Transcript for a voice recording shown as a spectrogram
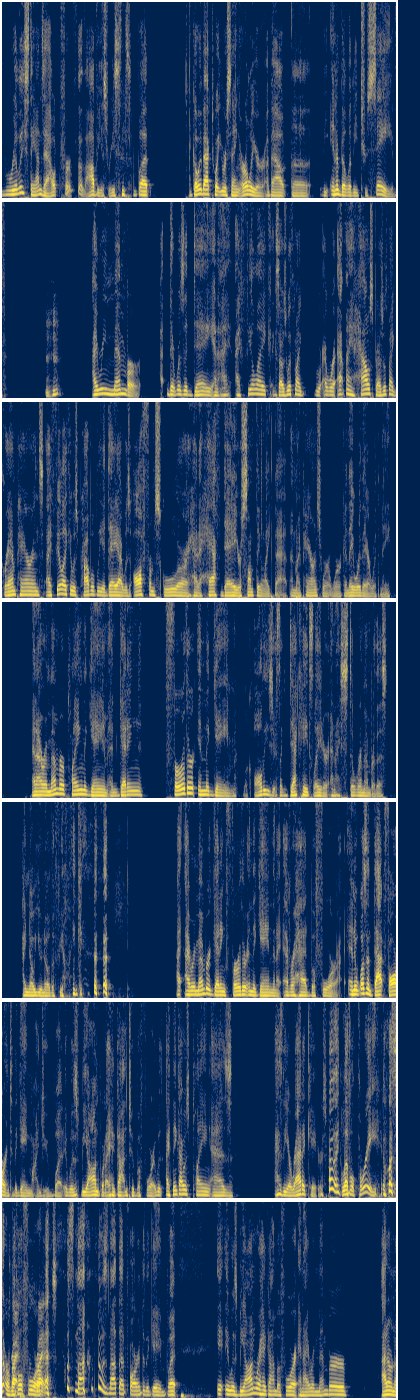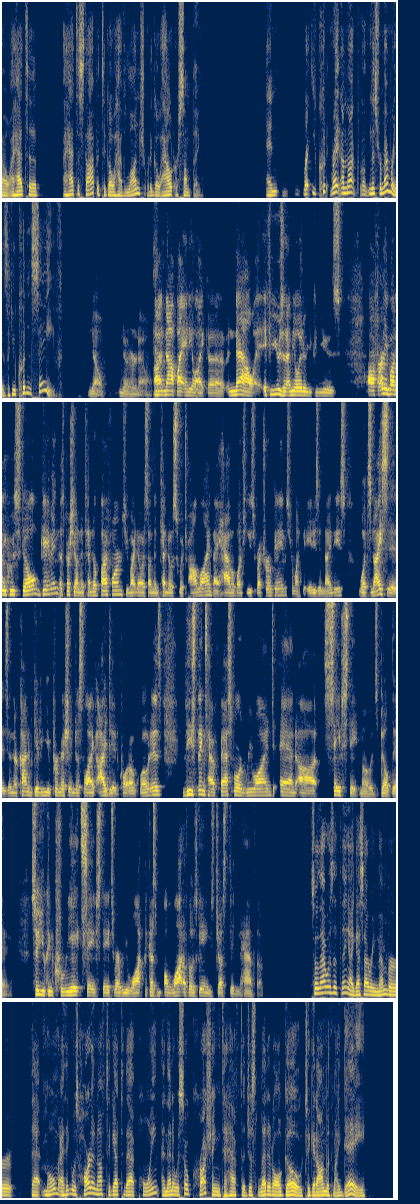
really stands out for, for the obvious reasons. But going back to what you were saying earlier about the the inability to save, mm-hmm. I remember there was a day, and I, I feel like because I was with my we're at my house, but I was with my grandparents. I feel like it was probably a day I was off from school or I had a half day or something like that, and my parents were at work and they were there with me. And I remember playing the game and getting further in the game. Look, all these years, like decades later, and I still remember this. I know you know the feeling. I, I remember getting further in the game than I ever had before. And it wasn't that far into the game, mind you, but it was beyond what I had gotten to before. It was I think I was playing as as the eradicator. It's probably like level three. It was or level Right, four. right. It was not it was not that far into the game, but it, it was beyond where I had gone before. And I remember I don't know, I had to I had to stop it to go have lunch or to go out or something. And right, you could right. I'm not misremembering this. Like you couldn't save. No, no, no, no. Uh, not by any like. Uh, now, if you use an emulator, you can use. Uh, for anybody who's still gaming, especially on Nintendo platforms, you might notice on Nintendo Switch Online, they have a bunch of these retro games from like the 80s and 90s. What's nice is, and they're kind of giving you permission, just like I did, quote unquote, is these things have fast forward, rewind, and uh, save state modes built in. So you can create save states wherever you want because a lot of those games just didn't have them. So that was the thing. I guess I remember that moment. I think it was hard enough to get to that point, and then it was so crushing to have to just let it all go to get on with my day.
